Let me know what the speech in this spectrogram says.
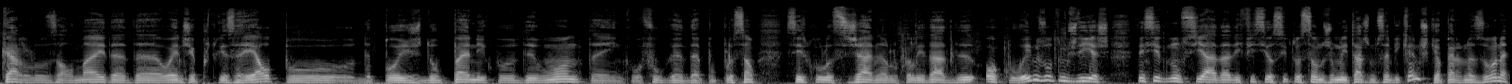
Carlos Almeida, da ONG portuguesa Elpo, depois do pânico de ontem, com a fuga da população, circula-se já na localidade de Oku. E nos últimos dias tem sido denunciada a difícil situação dos militares moçambicanos que operam na zona,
